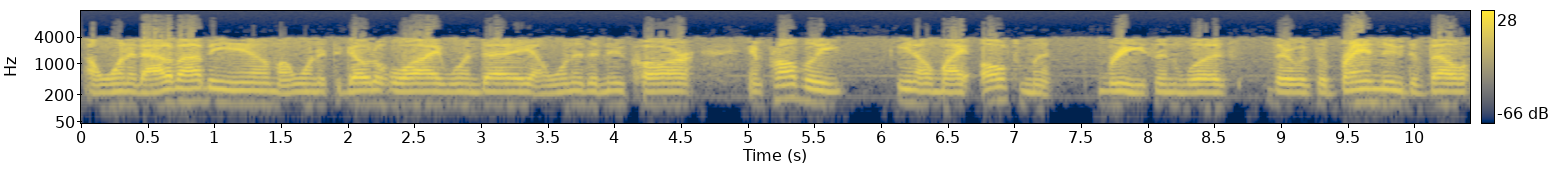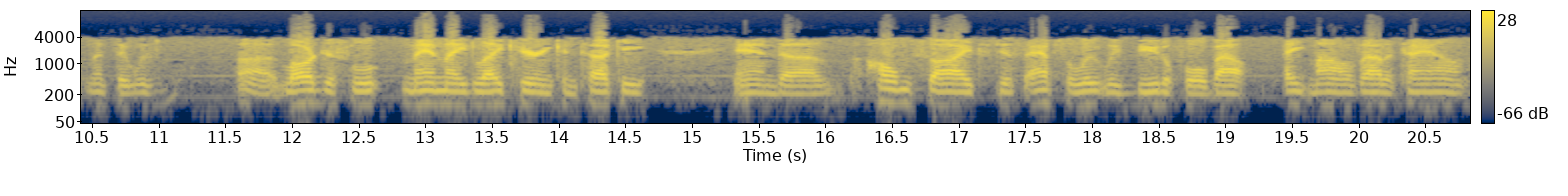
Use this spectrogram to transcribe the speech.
I wanted out of IBM. I wanted to go to Hawaii one day. I wanted a new car, and probably, you know, my ultimate reason was there was a brand new development that was uh, largest man-made lake here in Kentucky and uh, home sites just absolutely beautiful about eight miles out of town.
